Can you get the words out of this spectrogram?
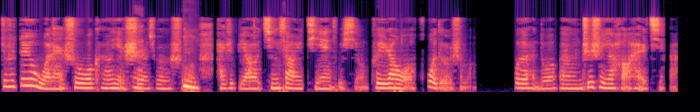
就是对于我来说，我可能也是，就是说嗯还是比较倾向于体验旅行，可以让我获得什么，获得很多嗯知识也好，还是启发，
